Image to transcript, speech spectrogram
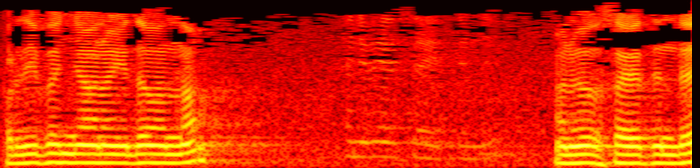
പ്രദീപജ്ഞാനം ഇതം എന്ന അനുവ്യവസായത്തിന്റെ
